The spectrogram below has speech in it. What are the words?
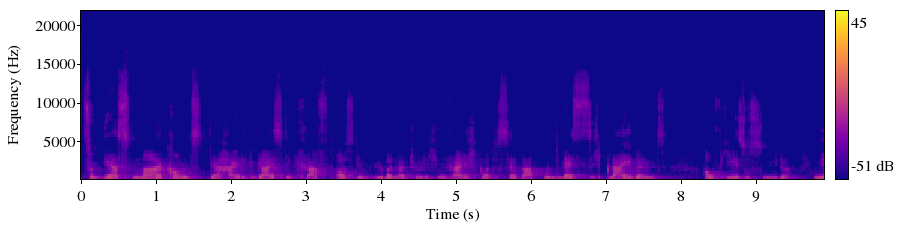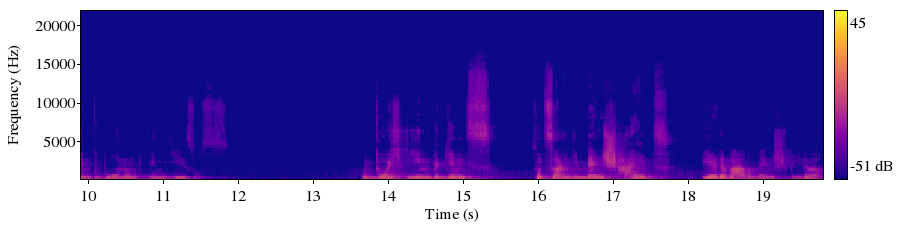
Zum ersten Mal kommt der Heilige Geist, die Kraft aus dem übernatürlichen Reich Gottes herab und lässt sich bleibend auf Jesus nieder, nimmt Wohnung in Jesus. Und durch ihn beginnt sozusagen die Menschheit er, der wahre Mensch, wieder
